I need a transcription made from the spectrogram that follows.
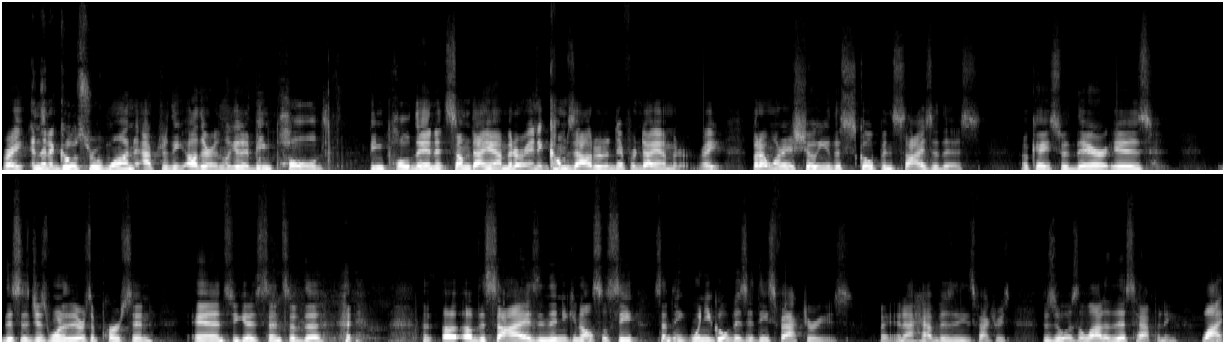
right? And then it goes through one after the other, and look at it being pulled, being pulled in at some diameter, and it comes out at a different diameter, right? But I wanted to show you the scope and size of this. Okay, so there is, this is just one of, there's a person, and so you get a sense of the, of the size. And then you can also see something, when you go visit these factories, and I have visited these factories, there's always a lot of this happening. Why?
